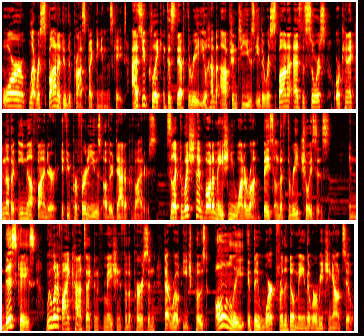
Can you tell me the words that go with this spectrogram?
Or let Respona do the prospecting in this case. As you click into step 3, you'll have the option to use either Respona as the source or connect another email finder if you prefer to use other data providers. Select which type of automation you want to run based on the three choices. In this case, we want to find contact information for the person that wrote each post only if they work for the domain that we're reaching out to.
